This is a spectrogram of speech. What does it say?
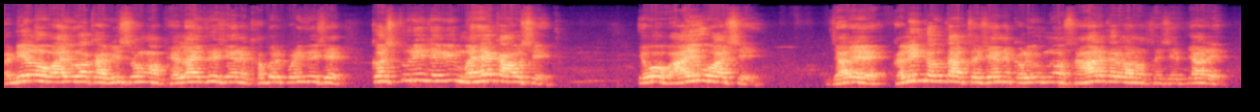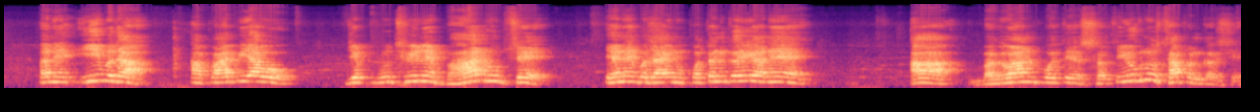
અડેલો વાયુ આખા વિશ્વમાં ફેલાઈ જશે અને ખબર પડી જશે, કસ્તુરી જેવી મહેક આવશે. એવો વાયુ આવશે જ્યારે કલિંગ અવતાર થશે અને કળયુગનો સંહાર કરવાનો થશે ત્યારે. અને એ બધા આ પાપિયાઓ જે પૃથ્વીને ભારરૂપ છે, એને બધા એનું પતન કરી અને આ ભગવાન પોતે સતયુગનું સ્થાપન કરશે.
